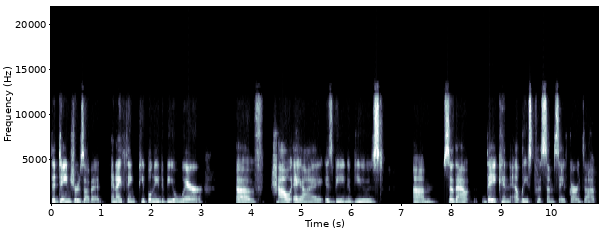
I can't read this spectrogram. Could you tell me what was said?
the dangers of it. And I think people need to be aware of how AI is being abused um, so that they can at least put some safeguards up.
